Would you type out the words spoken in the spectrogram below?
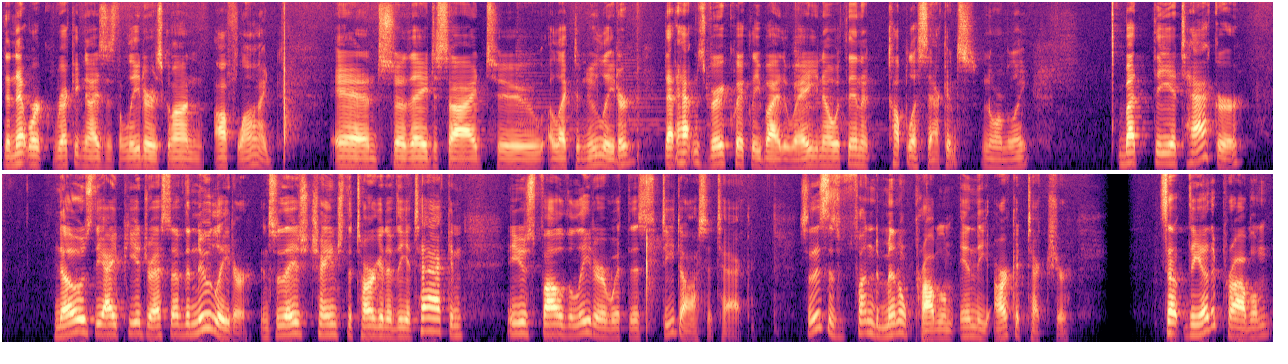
the network recognizes the leader has gone offline. And so they decide to elect a new leader. That happens very quickly, by the way, you know, within a couple of seconds normally. But the attacker knows the IP address of the new leader. And so they just change the target of the attack and, and you just follow the leader with this DDoS attack. So this is a fundamental problem in the architecture. So the other problem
